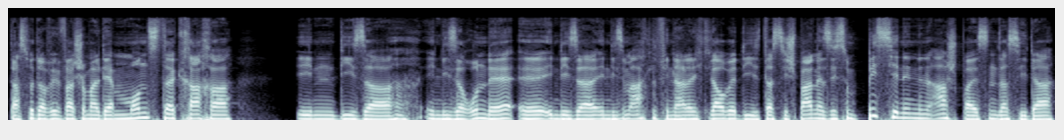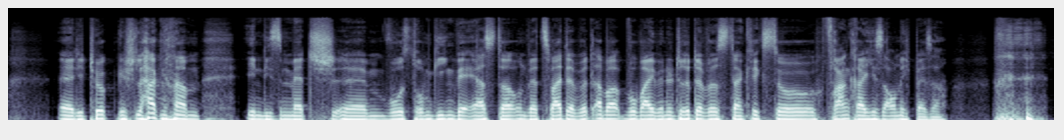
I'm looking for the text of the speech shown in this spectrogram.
Das wird auf jeden Fall schon mal der Monsterkracher in dieser, in dieser Runde, äh, in, dieser, in diesem Achtelfinale. Ich glaube, die, dass die Spanier sich so ein bisschen in den Arsch beißen, dass sie da äh, die Türken geschlagen haben in diesem Match, äh, wo es darum ging, wer Erster und wer Zweiter wird. Aber wobei, wenn du Dritter wirst, dann kriegst du, Frankreich ist auch nicht besser.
